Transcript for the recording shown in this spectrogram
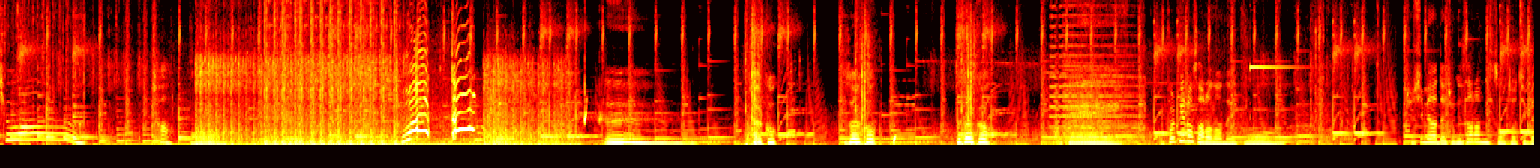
추워 에이 달컥 두달컥 두달컥 오케이 어, 풀피로 살아나네 구 조심해야 돼 저기 사람 있어 저 집에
